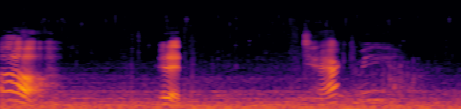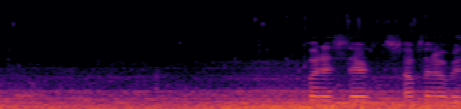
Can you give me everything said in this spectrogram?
Ah! It attacked me? But is there something over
